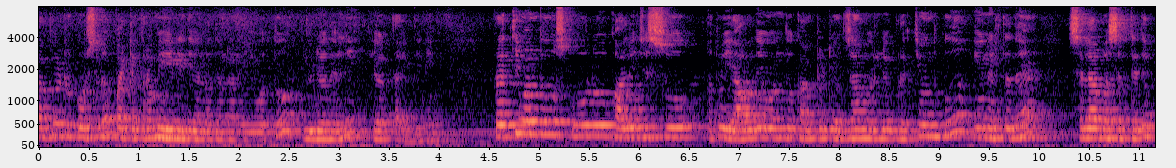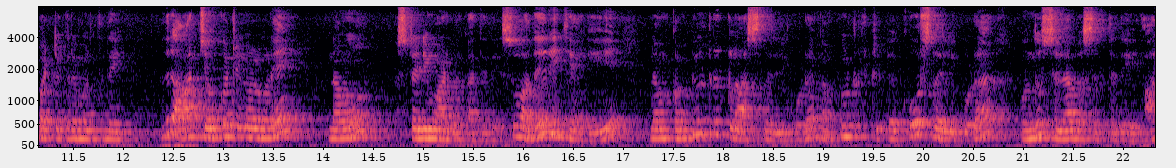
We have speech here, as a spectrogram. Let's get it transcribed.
ಕಂಪ್ಯೂಟರ್ ಕೋರ್ಸಿನ ಪಠ್ಯಕ್ರಮ ಏನಿದೆ ಅನ್ನೋದನ್ನು ನಾನು ಇವತ್ತು ವಿಡಿಯೋದಲ್ಲಿ ಹೇಳ್ತಾ ಇದ್ದೀನಿ. ಪ್ರತಿಯೊಂದು ಸ್ಕೂಲು ಕಾಲೇಜಸ್ಸು ಅಥವಾ ಯಾವುದೇ ಒಂದು ಕಾಂಪಿಟೇಟಿವ್ ಎಕ್ಸಾಮ್ ಇರಲಿ ಪ್ರತಿಯೊಂದಕ್ಕೂ ಏನಿರ್ತದೆ? ಸಿಲೆಬಸ್ ಇರ್ತದೆ, ಪಠ್ಯಕ್ರಮ ಇರ್ತದೆ. ಅಂದರೆ ಆ ಚೌಕಟ್ಟಿನೊಳಗಡೆ ನಾವು ಸ್ಟಡಿ ಮಾಡಬೇಕಾಗ್ತದೆ. ಸೊ ಅದೇ ರೀತಿಯಾಗಿ ನಮ್ಮ ಕಂಪ್ಯೂಟರ್ ಕ್ಲಾಸ್ನಲ್ಲಿ ಕೂಡ ಕಂಪ್ಯೂಟರ್ ಕೋರ್ಸ್ನಲ್ಲಿ ಕೂಡ ಒಂದು ಸಿಲೆಬಸ್ ಇರ್ತದೆ. ಆ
